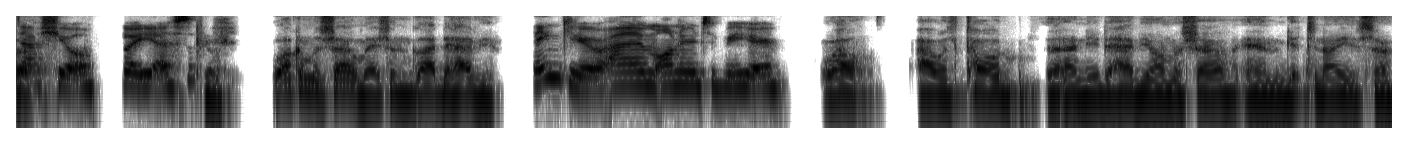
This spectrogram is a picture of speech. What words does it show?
Dashiell, but yes. Welcome to the show, Mason. Glad to have you. Thank you. I'm honored to be here. Well, I was told that I need to have you on the show and get to know you. So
